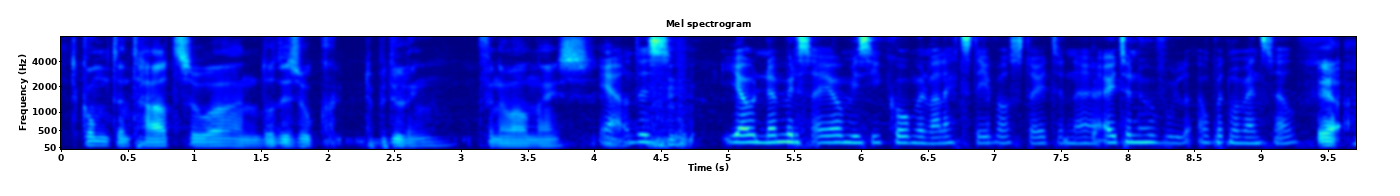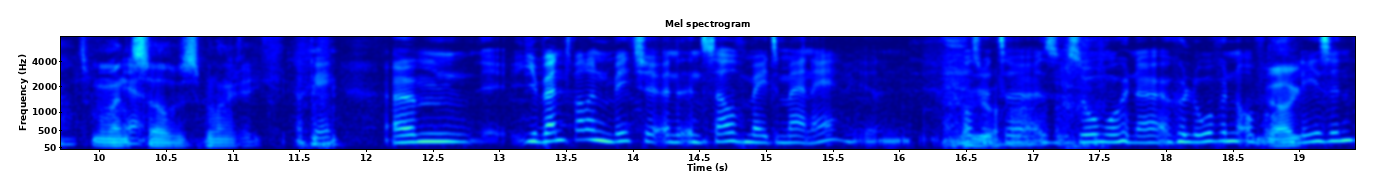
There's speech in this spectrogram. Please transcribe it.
het komt en het gaat zo. En dat is ook de bedoeling. Ik vind dat wel nice. Ja, dus jouw nummers en jouw muziek komen wel echt stevast uit een, uh, uit een gevoel op het moment zelf. Ja, het moment ja. zelf is belangrijk. Oké. Okay. Um, je bent wel een beetje een, een self-made man, hè? als we het uh, zo mogen uh, geloven of, ja, of lezen.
